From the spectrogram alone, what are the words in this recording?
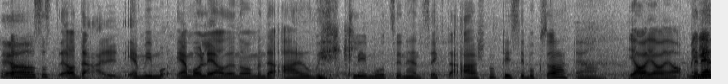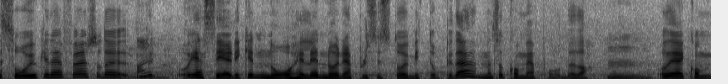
Ja, så, ja det er, jeg, må, jeg må le av det nå, men det er jo virkelig mot sin hensikt. Det er som å pisse i buksa. Ja, ja, ja. ja. Men jeg så jo ikke det før, så det, det, og jeg ser det ikke nå heller, når jeg plutselig står midt oppi det. Men så kommer jeg på det, da. mm. Og jeg kom,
